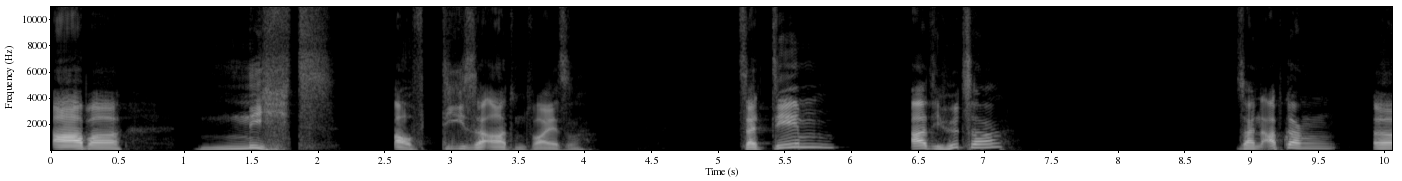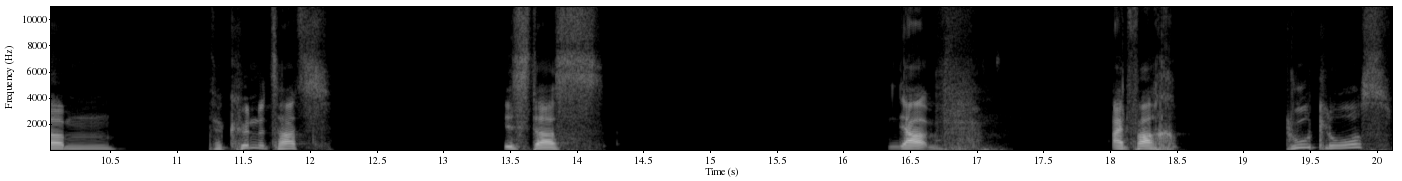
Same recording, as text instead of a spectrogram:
aber nicht auf diese Art und Weise. Seitdem Adi Hütter seinen Abgang ähm, verkündet hat, ist das ja einfach blutlos,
